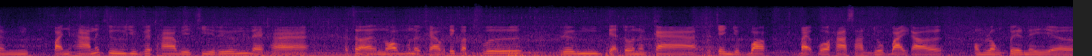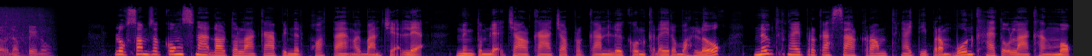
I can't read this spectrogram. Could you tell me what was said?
នឹងបញ្ហាហ្នឹងគឺយើងគិតថាវាជារឿងដែលថាត្រង់នាំនៅក្រៅប្រទេសគាត់ធ្វើរឿងតាក់ទងនឹងការបញ្ចេញយោបល់ បែបវោហារសាស្ត្រនយោបាយកាលអំឡុងពេលនៃនៅពេលនោះលោកសំសកុងស្នើដល់តុលាការពិនិត្យភ័ស្តុតាងឲ្យបានជាក់លាក់និងទម្លាក់ចោលការចោទប្រកាន់លើកូនក្តីរបស់លោក នៅថ្ងៃប្រកាសសាលក្រមថ្ងៃទី9ខែតុលាខាងមុខ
